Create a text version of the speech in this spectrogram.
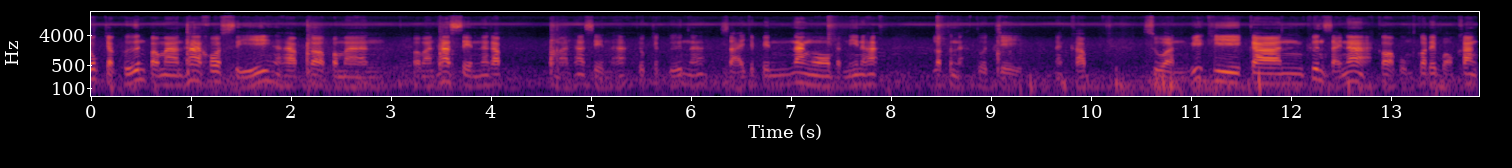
ยกจากพื้นประมาณ 5 ข้อสีนะครับ ก็ประมาณประมาณ 5 เซนนะครับ ประมาณ 5 เซนนะฮะยกจากพื้นนะสายจะเป็นหน้างอแบบนี้นะฮะลักษณะตัว J นะครับ ส่วนวิธีการขึ้นสายหน้าก็ผมก็ได้บอกข้าง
